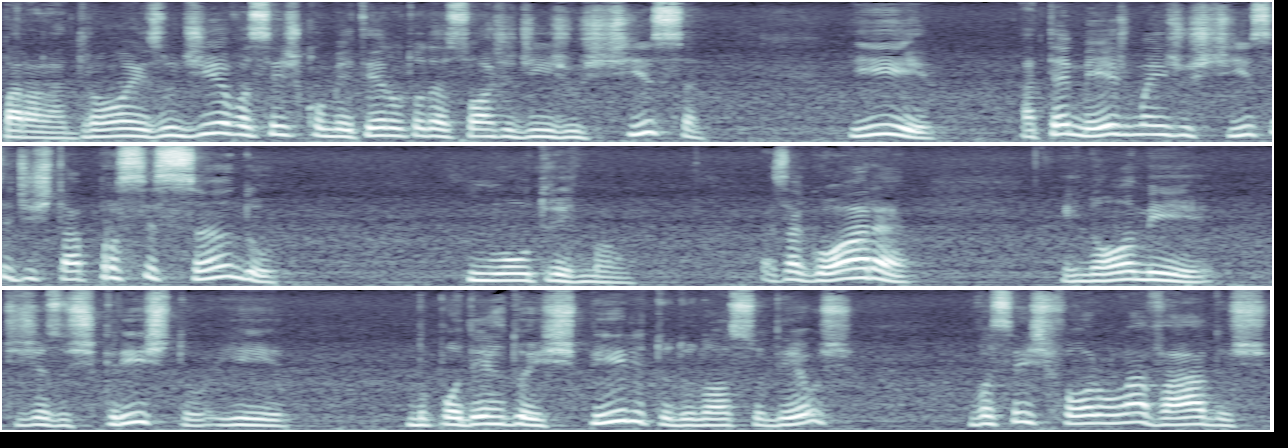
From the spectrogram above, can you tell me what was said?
para ladrões. Um dia vocês cometeram toda sorte de injustiça e até mesmo a injustiça de estar processando um outro irmão. Mas agora, em nome de Jesus Cristo e no poder do Espírito do nosso Deus, vocês foram lavados,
